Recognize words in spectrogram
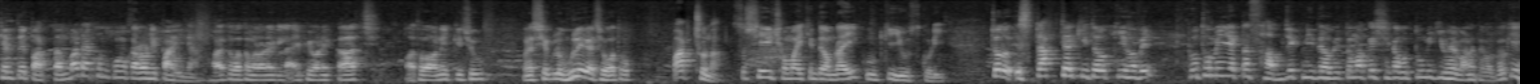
খেলতে পারতাম বাট এখন কোনো কারণে পারি না। হয়তো বা তোমার অনেক লাইফে অনেক কাজ, অথবা অনেক কিছু মানে সেগুলো ভুলে গেছো, অথবা পারছ না। সো সেই সময় কিন্তু আমরা এই কুডকে ইউজ করি। চলো স্ট্রাকচার কী তো, কী হবে? প্রথমেই একটা সাবজেক্ট নিতে হবে, তোমাকে শেখাবো তুমি কীভাবে বানাতে পারবে ওকে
